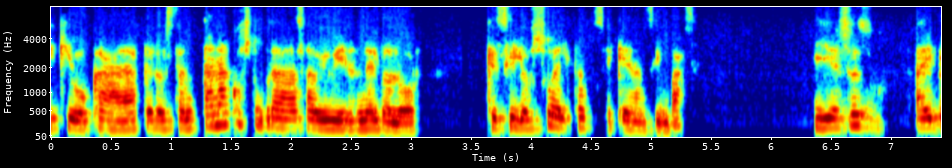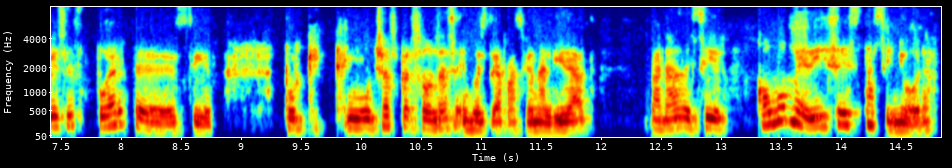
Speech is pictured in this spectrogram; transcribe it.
equivocada, pero están tan acostumbradas a vivir en el dolor que si lo sueltan se quedan sin base. Y eso es, hay veces fuerte de decir, porque muchas personas en nuestra racionalidad van a decir, ¿cómo me dice esta señora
